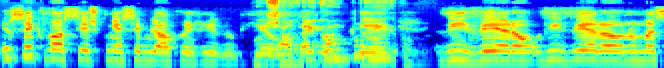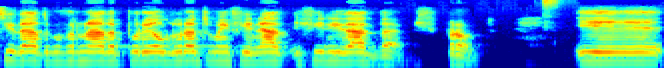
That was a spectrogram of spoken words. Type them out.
Eu sei que vocês conhecem melhor o Rui Rio do que eu. Porque viveram, viveram numa cidade governada por ele durante uma infinidade, de anos. Pronto. E,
